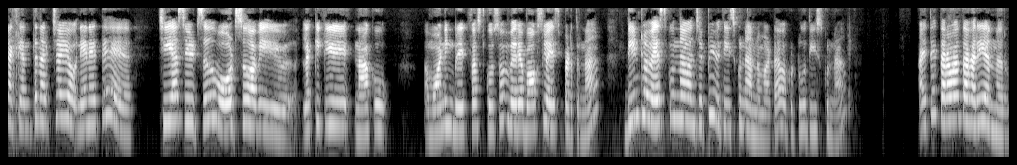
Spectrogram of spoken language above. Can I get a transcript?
నాకు ఎంత నచ్చాయో నేనైతే చియా సీడ్స్ ఓట్స్ అవి లక్కీకి నాకు మార్నింగ్ బ్రేక్ఫాస్ట్ కోసం వేరే బాక్స్లో వేసి పెడుతున్నా. దీంట్లో వేసుకుందాం అని చెప్పి ఇవి తీసుకున్నా అన్నమాట. ఒక టూ తీసుకున్నా. అయితే తర్వాత హరి అన్నారు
